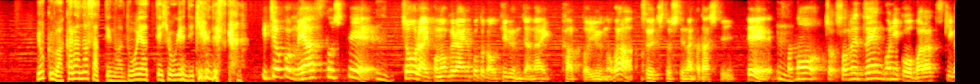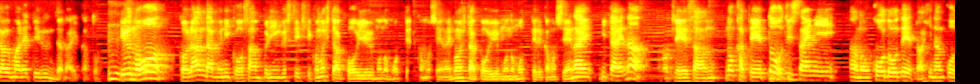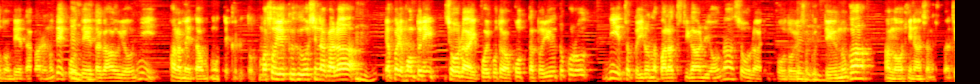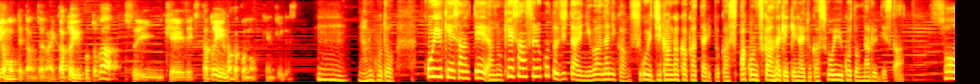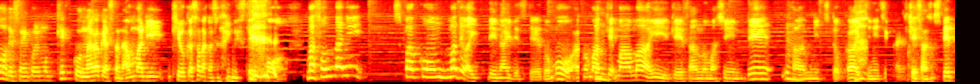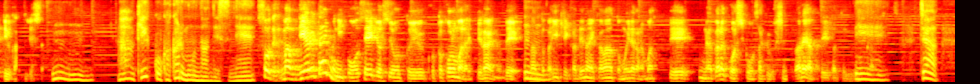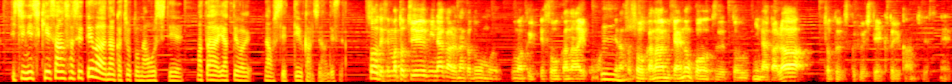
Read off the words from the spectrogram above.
よくわからなさっていうのはどうやって表現できるんですか？一応こう目安として将来このぐらいのことが起きるんじゃないかというのが数値としてなんか出していて、うん、そのちょそれ前後にこうばらつきが生まれているんじゃないかというのをこうランダムにこうサンプリングしてきてこの人はこういうものを持ってるかもしれないこの人はこういうものを持ってるかもしれないみたいな計算の過程と実際にあの行動データ、避難行動のデータがあるので、こうデータが合うようにパラメータを持ってくると。まあそういう工夫をしながら、やっぱり本当に将来こういうことが起こったというところに、ちょっといろんなばらつきがあるような将来の行動予測っていうのが、あの避難者の人たちが持ってたんじゃないかということが推計できたというのがこの研究です。うん、なるほど。こういう計算って、あの、計算すること自体には何かすごい時間がかかったりとか、スパコン使わなきゃいけないとか、そういうことになるんですか？そうですね、これも結構長くやってたんで、あんまり記憶が定かじゃないんですけれども、まあそんなにスパコンまでは行っていないですけれども、あのまあ、うん、まあまあいい計算のマシンで、半日とか1日ぐらい計算してっていう感じでした。うんうんああ結構かかるもんなんですね。そうです。まあリアルタイムにこう制御しようというところまでは行ってないので、うん、なんとかいい結果出ないかなと思いながら待っていながらこう試行錯誤しながらやっていたというえー、じゃあ1日計算させてはなんかちょっと直してまたやっては直してっていう感じなんですね。そうですね、まあ、途中見ながらなんかどうもうまくいってそうかな、うまくいってなさそうかなみたいなのをこうずっと見ながらちょっとずつ工夫していくという感じですね。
